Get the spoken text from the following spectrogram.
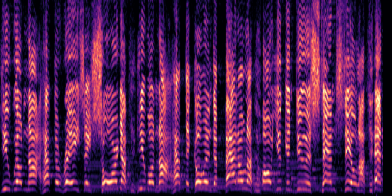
you will not have to raise a sword, uh, you will not have to go into battle. Uh, all you can do is stand still uh, and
